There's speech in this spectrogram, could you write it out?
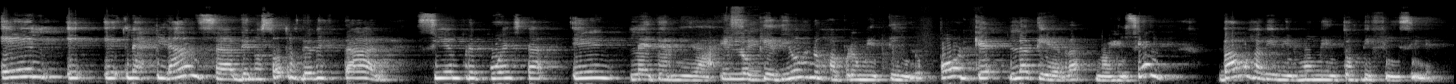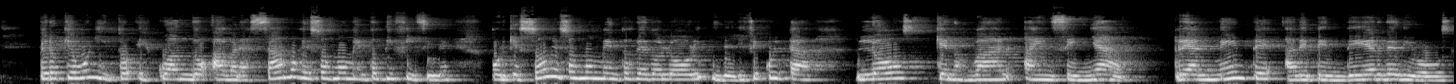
el, eh, eh, la esperanza de nosotros debe estar siempre puesta en la eternidad, en lo que Dios nos ha prometido, porque la tierra no es el cielo. Vamos a vivir momentos difíciles, pero qué bonito es cuando abrazamos esos momentos difíciles, porque son esos momentos de dolor y de dificultad los que nos van a enseñar realmente a depender de Dios,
